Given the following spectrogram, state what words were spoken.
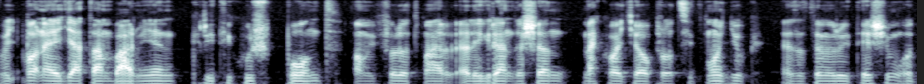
hogy van-e egyáltalán bármilyen kritikus pont, ami fölött már elég rendesen meghagyja a procit mondjuk ez a tömörítési mód.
